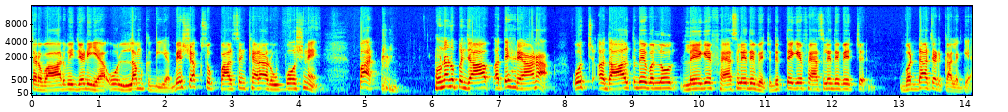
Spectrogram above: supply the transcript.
ਤਲਵਾਰ ਵੀ ਜਿਹੜੀ ਹੈ ਉਹ ਲਮਕ ਗਈ ਹੈ ਬੇਸ਼ੱਕ ਸੁਖਪਾਲ ਸਿੰਘ ਖਹਿਰਾ ਰੂਪੋਸ਼ ਨੇ, ਪਰ ਉਹਨਾਂ ਨੂੰ ਪੰਜਾਬ ਅਤੇ ਹਰਿਆਣਾ ਉੱਚ ਅਦਾਲਤ ਦੇ ਵੱਲੋਂ ਲਏ ਗਏ ਫੈਸਲੇ ਦੇ ਵਿੱਚ, ਦਿੱਤੇ ਗਏ ਫੈਸਲੇ ਦੇ ਵਿੱਚ ਵੱਡਾ ਝਟਕਾ ਲੱਗਿਆ।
